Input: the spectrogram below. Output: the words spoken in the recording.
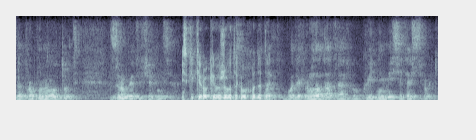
запропонував тут зробити в Чернівцях. І скільки років вже ви так виходите? От буде кругла дата у квітні місяці 10 років.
